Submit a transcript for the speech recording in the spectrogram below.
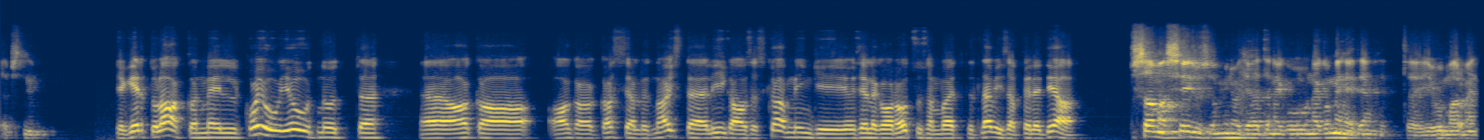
täpselt nii. ja Kertu Laak on meil koju jõudnud äh,. aga, aga kas seal nüüd naiste liiga osas ka mingi sellekohane otsus on võetud, et läbi saab, veel ei tea? Samas seisus on minu teada nagu, nagu mehed jah, et ju ma arvan,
